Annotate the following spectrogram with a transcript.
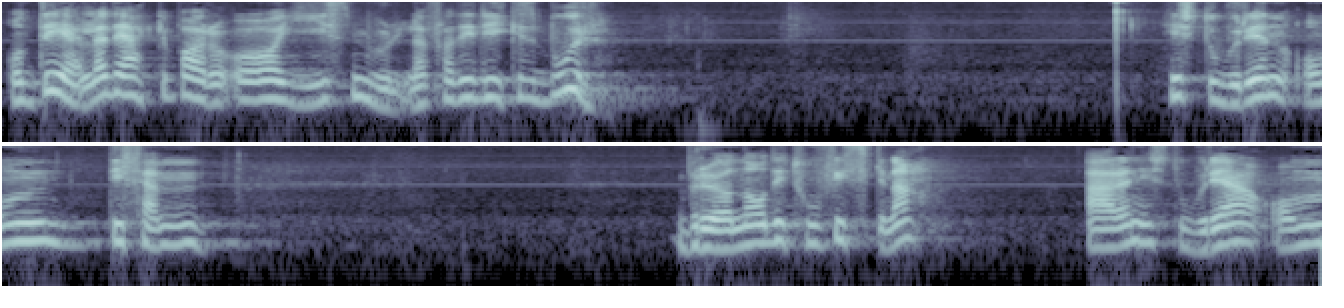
Å dele det er ikke bare å gi smulene fra de rikes bord. Historien om de fem brødene og de to fiskene er en historie om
